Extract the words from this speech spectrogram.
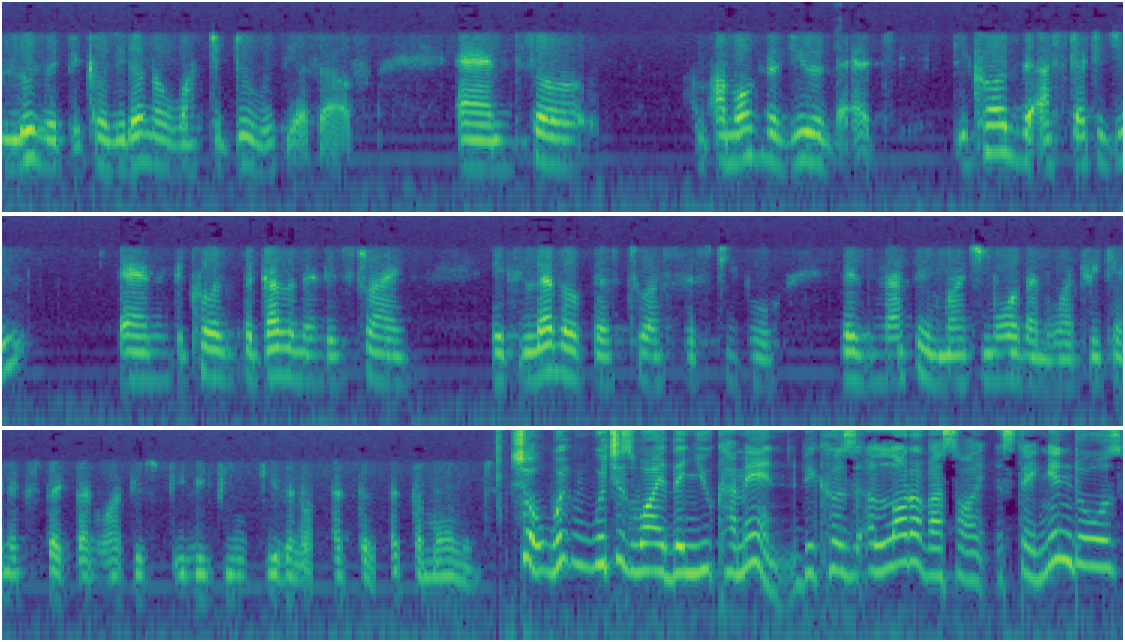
lose it because you don't know what to do with yourself. And so I'm of the view that because there are strategies and because the government is trying its level best to assist people there's nothing much more than what we can expect and what is being given at the at the moment. So, which is why then you come in because a lot of us are staying indoors.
